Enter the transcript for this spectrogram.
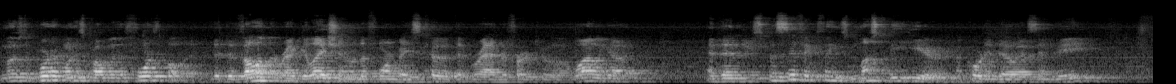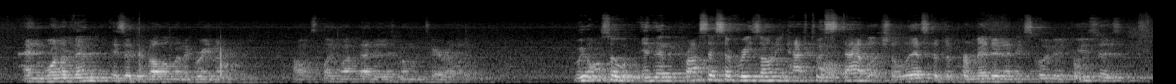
The most important one is probably the fourth bullet, the development regulation or the form-based code that Brad referred to a while ago. And then specific things must be here according to OSMV. And one of them is a development agreement. I'll explain what that is momentarily. We also, in the process of rezoning, have to establish a list of the permitted and excluded uses,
